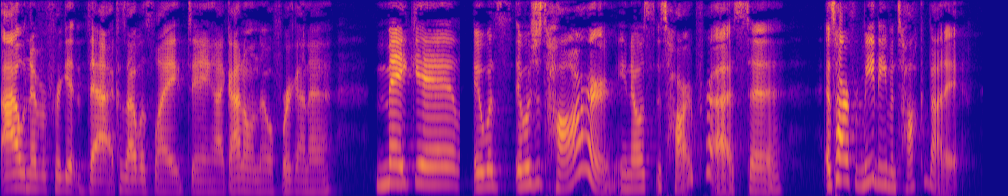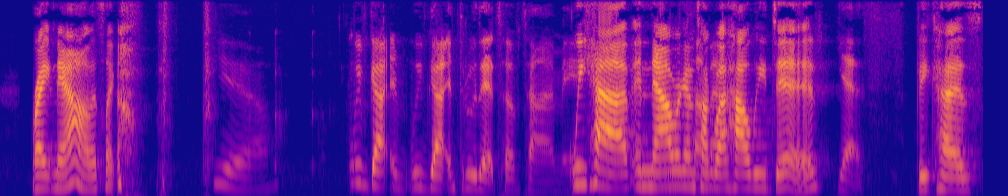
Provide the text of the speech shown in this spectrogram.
I will never forget that because I was like, dang, like I don't know if we're gonna make it. It was, it was just hard. You know, it's, it's hard for us to, it's hard for me to even talk about it right now. It's like, yeah we've gotten we've gotten through that tough time. we have, and now we're going to talk about how we did. Yes. Because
